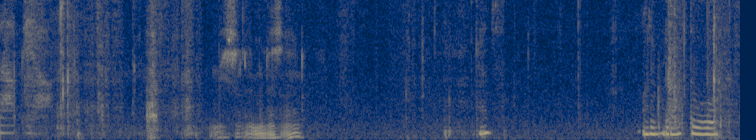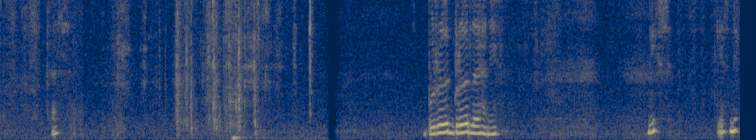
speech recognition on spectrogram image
Sag ja. Wie stellen wir das ein? Kannst. Oder brauchst du was? Brüt, brüt เลยค่ะนี่ nix yes nix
